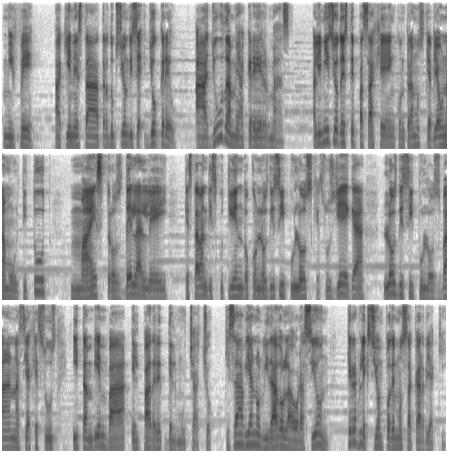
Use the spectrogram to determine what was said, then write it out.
mi fe. Aquí en esta traducción dice, yo creo, ayúdame a creer más. Al inicio de este pasaje encontramos que había una multitud, maestros de la ley, que estaban discutiendo con los discípulos. Jesús llega, los discípulos van hacia Jesús y también va el padre del muchacho. Quizá habían olvidado la oración. ¿Qué reflexión podemos sacar de aquí?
